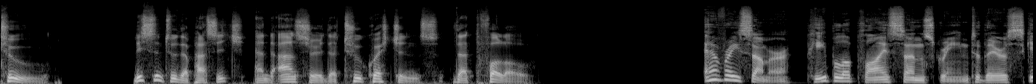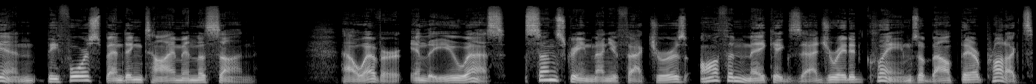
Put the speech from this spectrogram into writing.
Two. Listen to the passage and answer the two questions that follow. Every summer, people apply sunscreen to their skin before spending time in the sun. However, in the U.S., sunscreen manufacturers often make exaggerated claims about their products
